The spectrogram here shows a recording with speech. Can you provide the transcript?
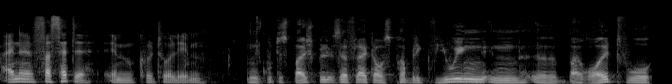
eine Facette im Kulturleben. Ein gutes Beispiel ist ja vielleicht aus Public Viewing in äh, Bayreuth, wo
